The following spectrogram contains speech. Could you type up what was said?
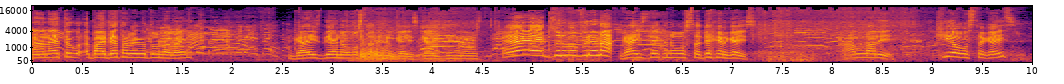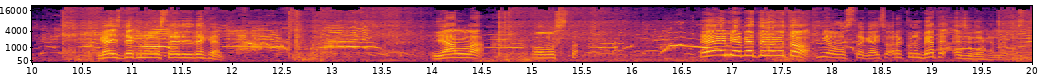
না না এত ভাই ব্যথা পাইবে তোমরা ভাই। গাইস দেখেন অবস্থা দেখেন গাইস গাইস দেখেন অবস্থা। এ একজন উপরে না। দেখেন অবস্থা দেখেন আল্লাহ রে কি অবস্থা গাইস গাইস দেখেন অবস্থা যে দেখেন। ইয়াল্লা অবস্থা। এ মিয়া বেতে বেবে তো। কি অবস্থা গাইস ওরা কোনো বেতে এই যে দেখেন অবস্থা।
